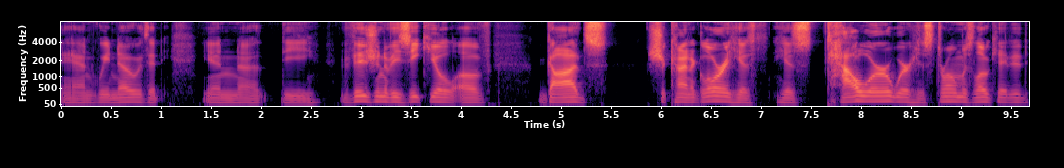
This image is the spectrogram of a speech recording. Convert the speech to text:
And we know that in uh, the vision of Ezekiel of God's Shekinah glory, his, his tower where his throne was located,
